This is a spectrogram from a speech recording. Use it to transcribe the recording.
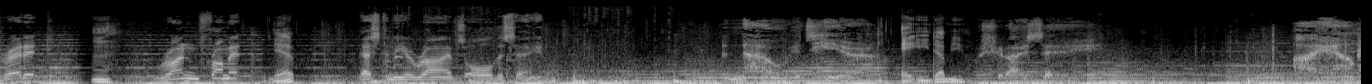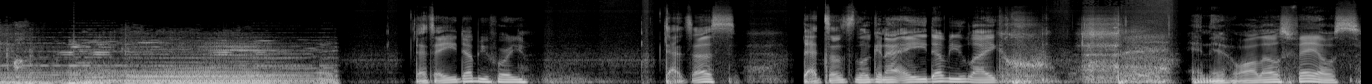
Dread it? Hmm. Run from it? Yep. Destiny arrives all the same. And now it's here. AEW. Or should I say, I am. That's AEW for you. That's us. That's us looking at AEW like, and if all else fails,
